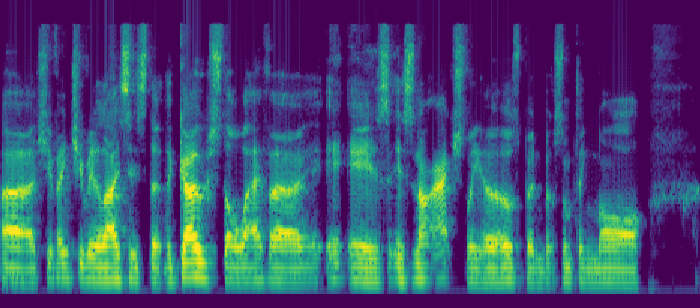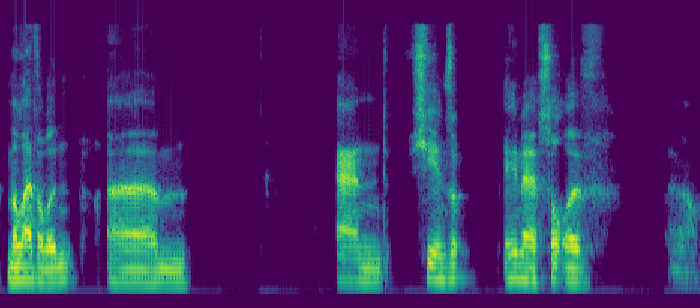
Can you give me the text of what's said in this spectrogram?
uh, she eventually realizes that the ghost or whatever it is is not actually her husband, but something more malevolent. Um, and she ends up in a sort of know,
